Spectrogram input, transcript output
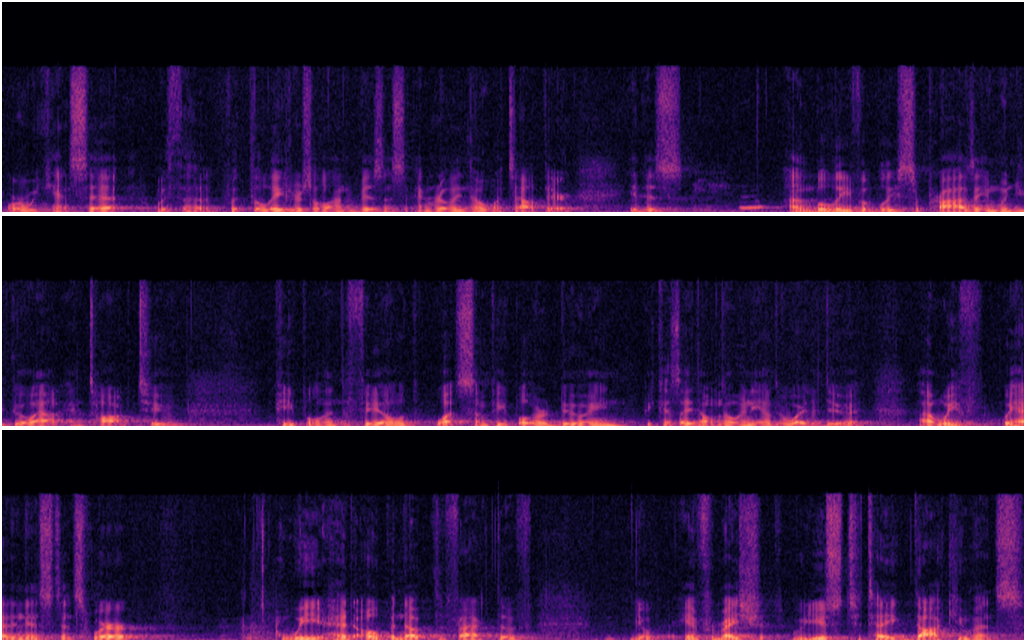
or we can't sit with the, with the leaders of line of business and really know what's out there. It is unbelievably surprising when you go out and talk to people in the field what some people are doing because they don't know any other way to do it. Uh, we we had an instance where we had opened up the fact of you know, information. We used to take documents,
